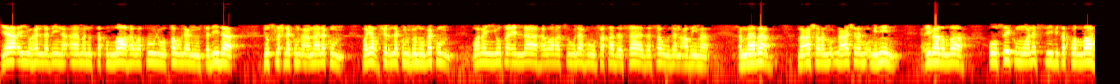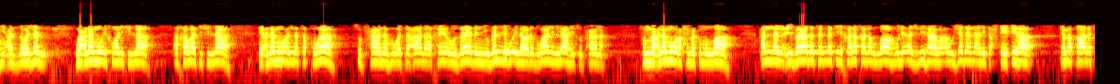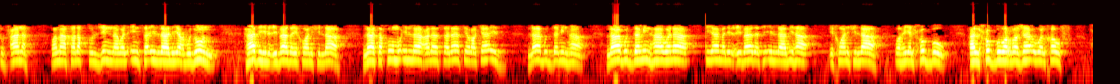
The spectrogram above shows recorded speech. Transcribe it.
يا أيها الذين آمنوا اتقوا الله وقولوا قولا سديدا. يصلح لكم أعمالكم ويغفر لكم ذنوبكم. ومن يطع الله ورسوله فقد فاز فوزا عظيما. أما بعد معاشر معاشر المؤمنين عباد الله أوصيكم ونفسي بتقوى الله عز وجل. واعلموا إخواني في الله أخواتي في الله اعلموا أن تقواه سبحانه وتعالى خير زاد يبلغ إلى رضوان الله سبحانه. ثم اعلموا رحمكم الله أن العبادة التي خلقنا الله لأجلها وأوجدنا لتحقيقها كما قال سبحانه وما خلقت الجن والإنس إلا ليعبدون هذه العبادة إخواني في الله لا تقوم إلا على ثلاث ركائز لا بد منها. لا بد منها ولا قيام للعبادة إلا بها إخواني في الله وهي الحب الحب والرجاء والخوف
